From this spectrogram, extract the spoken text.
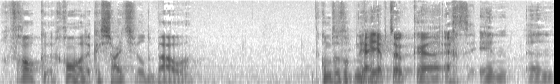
vooral ook gewoon lekker sites wilde bouwen. Komt het op neer. Ja, je hebt ook echt in een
